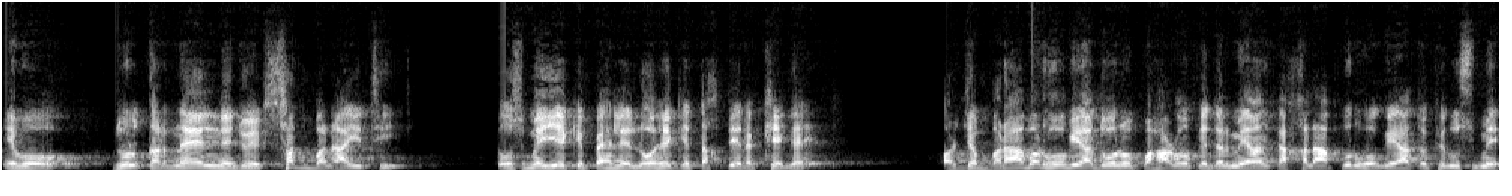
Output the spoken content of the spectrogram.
कि वो जुलकरनैन ने जो एक सद बनाई थी तो उसमें यह कि पहले लोहे के तख्ते रखे गए और जब बराबर हो गया दोनों पहाड़ों के दरमियान का खलापुर हो गया तो फिर उसमें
